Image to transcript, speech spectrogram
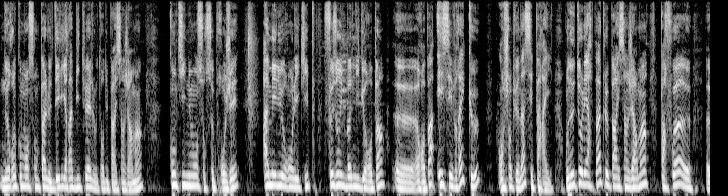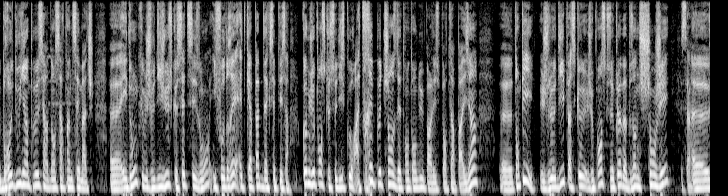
ne recommençons pas le délire habituel autour du Paris Saint-Germain. Continuons sur ce projet améliorons l'équipe, faisons une bonne Ligue Europa, euh. Et c'est vrai que en championnat, c'est pareil. On ne tolère pas que le Paris Saint-Germain, parfois, euh, euh, bredouille un peu dans certains de ses matchs. Et donc, je dis juste que cette saison, il faudrait être capable d'accepter ça. Comme je pense que ce discours a très peu de chances d'être entendu par les supporters parisiens, euh, tant pis. Je le dis parce que je pense que ce club a besoin de changer ça. euh,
